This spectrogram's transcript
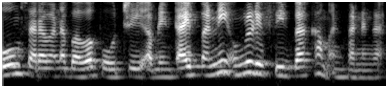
ஓம் சரவண பவ போற்றி அப்படின்னு டைப் பண்ணி உங்களுடைய ஃபீட்பேக் கமெண்ட் பண்ணுங்கள்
